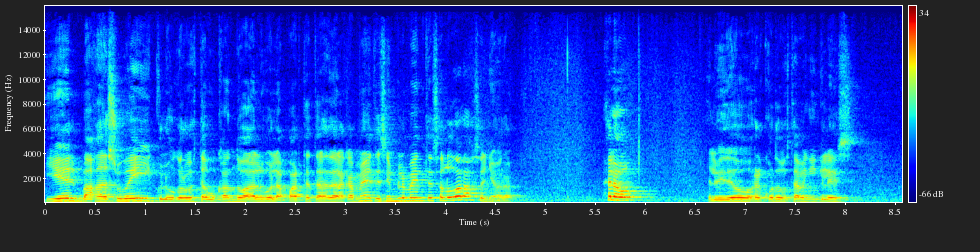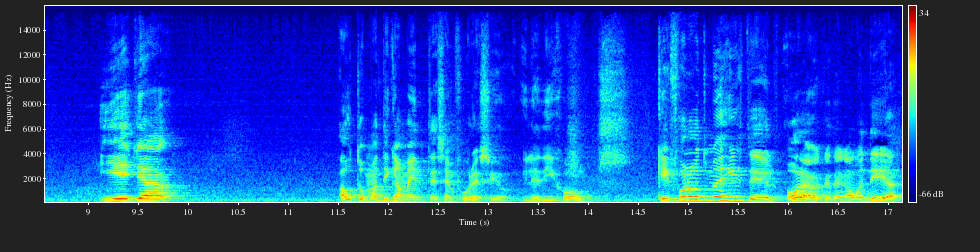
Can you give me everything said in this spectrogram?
Y él baja de su vehículo, creo que está buscando algo en la parte de atrás de la camioneta y simplemente saluda a la señora. Hello. El video recuerdo que estaba en inglés. Y ella automáticamente se enfureció y le dijo, ¿qué fue lo que tú me dijiste? Él, hola, que tenga buen día.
